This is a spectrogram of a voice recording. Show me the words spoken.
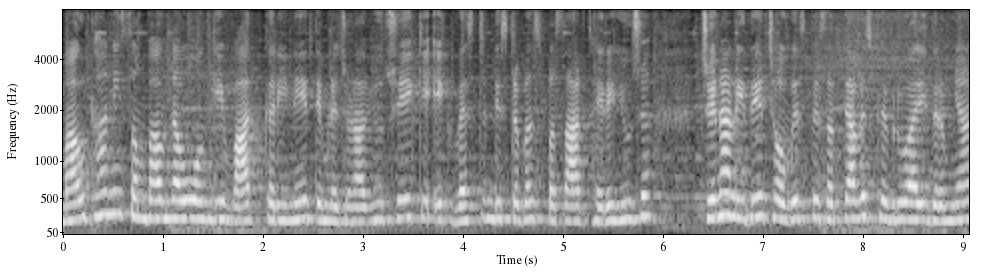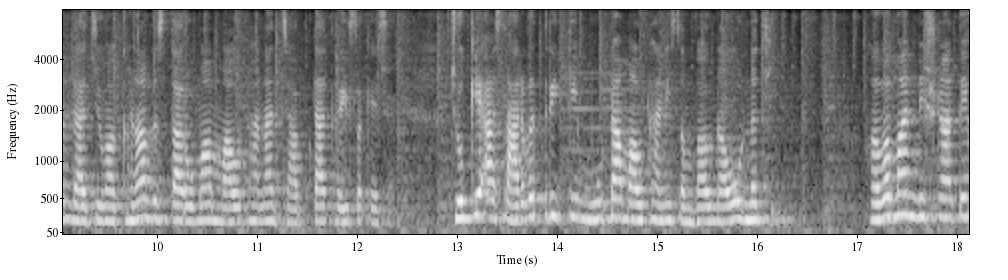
માવઠાની સંભાવનાઓ અંગે વાત કરીને તેમણે જણાવ્યું છે કે એક વેસ્ટર્ન ડિસ્ટર્બન્સ પસાર થઈ રહ્યું છે. જેના લીધે છવ્વીસથી સત્યાવીસ ફેબ્રુઆરી દરમિયાન રાજ્યમાં ઘણા વિસ્તારોમાં માવઠાના ઝાપટા થઈ શકે છે. જોકે આ સાર્વત્રિક કે મોટા માવઠાની સંભાવનાઓ નથી. હવામાન નિષ્ણાતે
